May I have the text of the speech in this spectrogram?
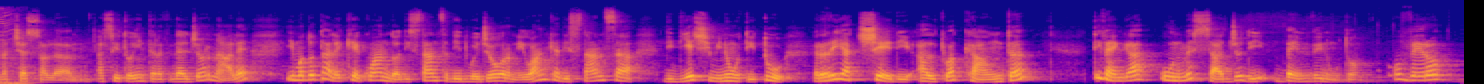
l'accesso al, al, sito internet del giornale, in modo tale che quando a distanza di due giorni o anche a distanza di dieci minuti tu riaccedi al tuo account, ti venga un messaggio di benvenuto, ovvero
